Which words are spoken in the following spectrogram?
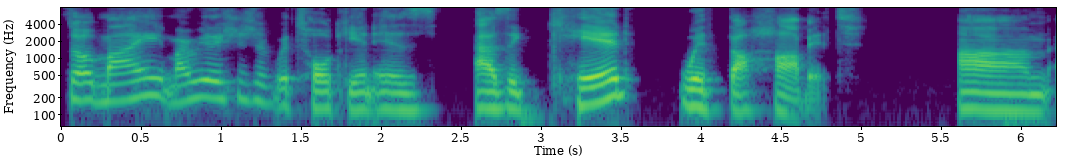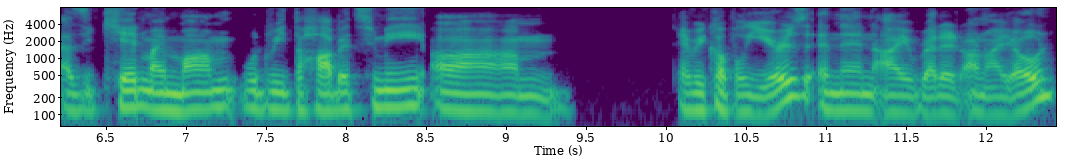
So my my relationship with Tolkien is as a kid with The Hobbit. Um, as a kid, my mom would read The Hobbit to me um every couple years, and then I read it on my own.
